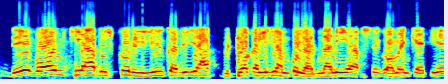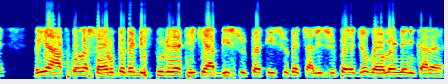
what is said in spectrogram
दे वॉन्ट कि आप इसको रिलीव कर लीजिए आप विड्रॉ कर लीजिए, हमको लड़ना नहीं है, आपसे गवर्नमेंट कहती है, भैया, आपको अगर सौ रुपये पे डिस्प्यूट है, ठीक है, आप बीस रुपये तीस रुपये चालीस रुपये जो गवर्नमेंट ने निकाला है,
